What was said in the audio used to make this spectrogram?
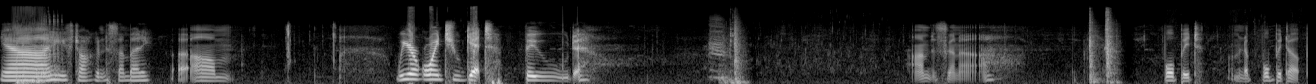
Yeah, he's talking to somebody. But, um, we are going to get food. I'm just gonna boop it. I'm gonna boop it up.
